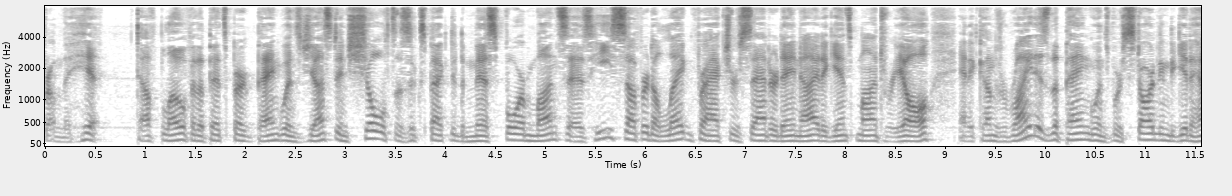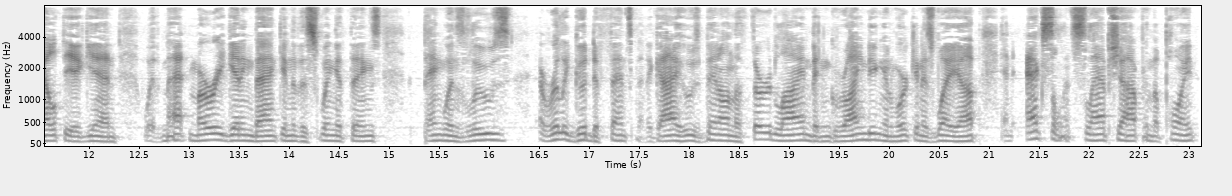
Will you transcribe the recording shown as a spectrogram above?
from the hit. Tough blow for the Pittsburgh Penguins. Justin Schultz is expected to miss four months as he suffered a leg fracture Saturday night against Montreal, and it comes right as the Penguins were starting to get healthy again, with Matt Murray getting back into the swing of things. The Penguins lose a really good defenseman, a guy who's been on the third line, been grinding and working his way up, an excellent slap shot from the point,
